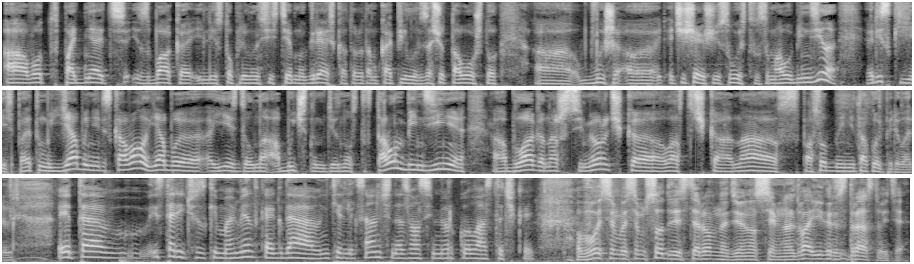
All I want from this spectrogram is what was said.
а вот поднять из бака или из топливной системы грязь, которая там копилась за счет того, что а, выше а, очищающие свойства самого бензина, риск есть. Поэтому я бы не рисковал, я бы ездил на обычном 92-м бензине, а, благо наша семерочка, ласточка, она способна и не такой переваривать. Это исторический момент, когда Кирилл Александрович назвал семерку ласточкой. 8 800 200 ровно 9702. Игорь, здравствуйте.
